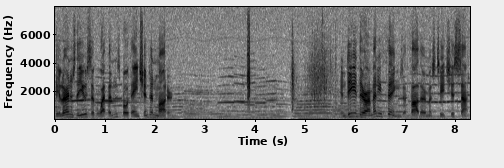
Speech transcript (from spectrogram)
he learns the use of weapons, both ancient and modern. Indeed, there are many things a father must teach his son.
